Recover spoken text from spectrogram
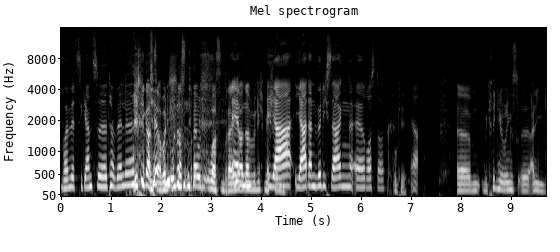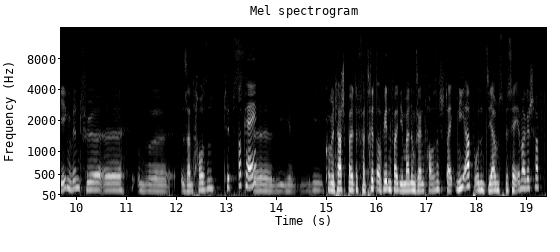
Wollen wir jetzt die ganze Tabelle? Nicht die ganze, tippen? aber die untersten drei und die obersten drei, ja, Ähm, da würde ich mich Ja, ja, dann würde ich sagen äh, Rostock. schon. Okay. Ja. Ähm, wir kriegen hier übrigens äh, einigen Gegenwind für äh, unsere Sandhausen-Tipps. Okay. Äh, die, die Kommentarspalte vertritt auf jeden Fall die Meinung, Sandhausen steigt nie ab und sie haben es bisher immer geschafft.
